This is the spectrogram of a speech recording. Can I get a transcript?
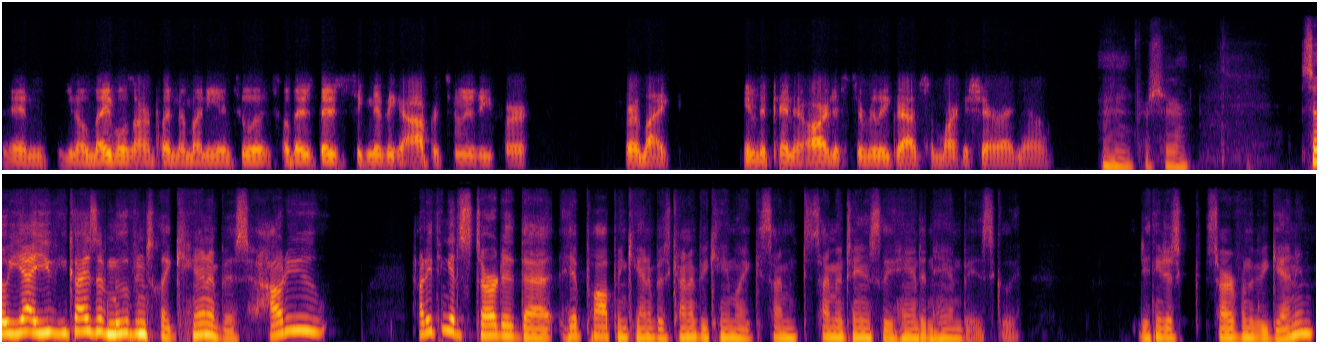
and you know labels aren't putting the money into it so there's there's significant opportunity for for like independent artists to really grab some market share right now. Mm-hmm, for sure. So yeah you, you guys have moved into like cannabis. How do you how do you think it started that hip hop and cannabis kind of became like sim- simultaneously hand in hand basically? Do you think it just started from the beginning?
